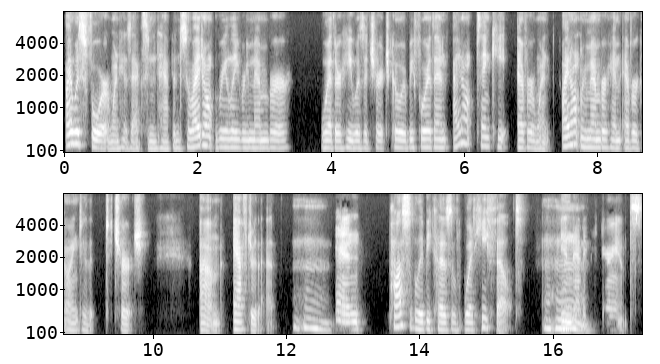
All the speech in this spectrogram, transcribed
I was four when his accident happened, so I don't really remember whether he was a churchgoer before then. I don't think he ever went. I don't remember him ever going to the, to church um, after that, mm-hmm. and possibly because of what he felt mm-hmm. in that mm-hmm. experience.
